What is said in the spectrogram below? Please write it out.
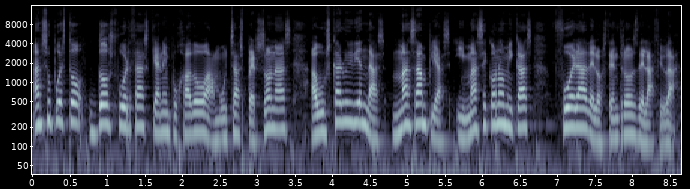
han supuesto dos fuerzas que han empujado a muchas personas a buscar viviendas más amplias y más económicas fuera de los centros de la ciudad.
